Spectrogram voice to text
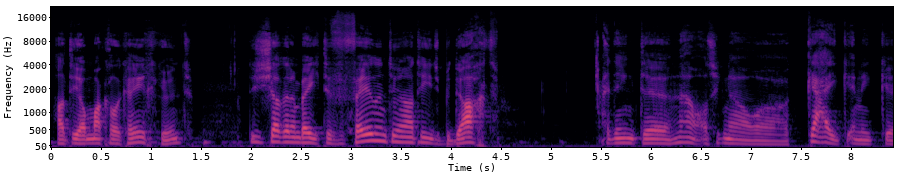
had hij al makkelijk heen gekund. Dus hij zat er een beetje te vervelen. Toen had hij iets bedacht. Hij denkt, uh, nou, als ik nou uh, kijk en ik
